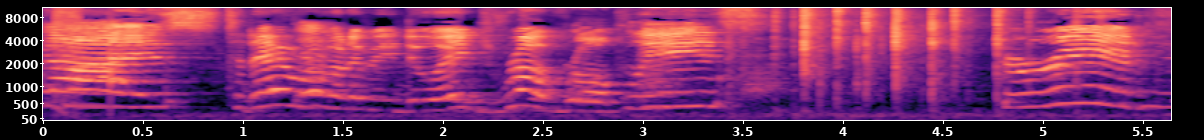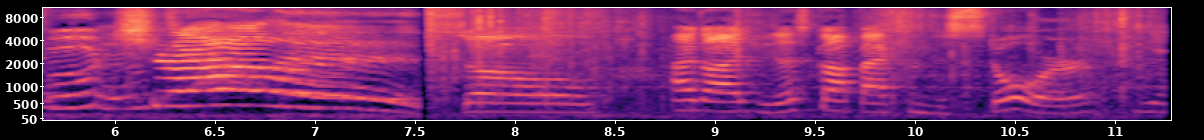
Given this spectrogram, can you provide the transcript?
Guys, today we're going to be doing drum roll, please. Korean food challenge. So, hi guys, we just got back from the store Yeah.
